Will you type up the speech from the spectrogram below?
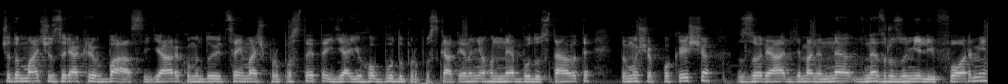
Щодо матчу Зоря Кривбас, я рекомендую цей матч пропустити. Я його буду пропускати, я на нього не буду ставити, тому що поки що зоря для мене не в незрозумілій формі.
